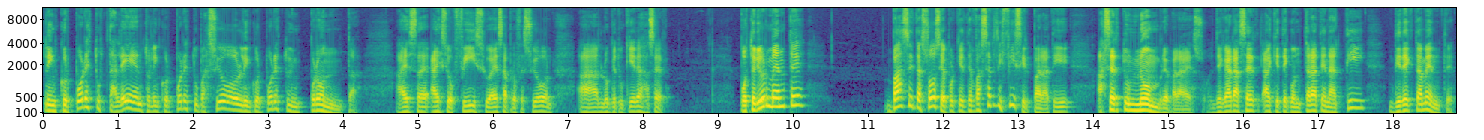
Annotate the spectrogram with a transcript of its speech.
Le incorpores tus talentos, le incorpores tu pasión, le incorpores tu impronta a, esa, a ese oficio, a esa profesión, a lo que tú quieras hacer. Posteriormente, vas y te asocias porque te va a ser difícil para ti hacerte un nombre para eso, llegar a ser a que te contraten a ti directamente,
